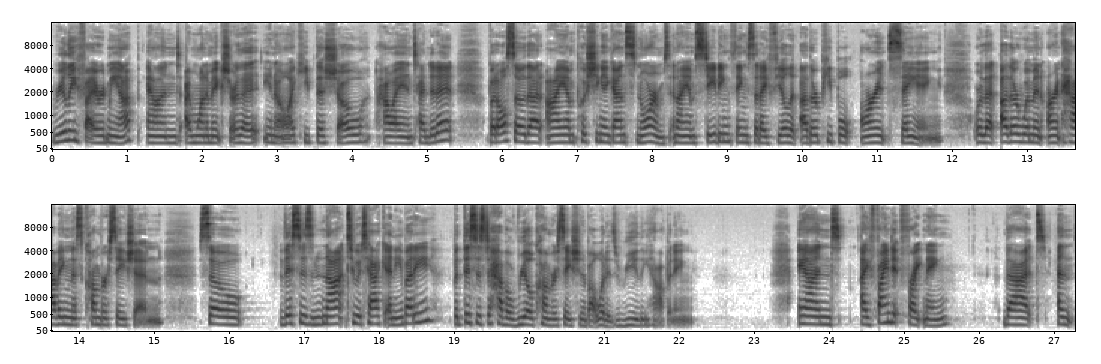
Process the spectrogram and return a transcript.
really fired me up and I want to make sure that, you know, I keep this show how I intended it, but also that I am pushing against norms and I am stating things that I feel that other people aren't saying or that other women aren't having this conversation. So this is not to attack anybody, but this is to have a real conversation about what is really happening. And I find it frightening that and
